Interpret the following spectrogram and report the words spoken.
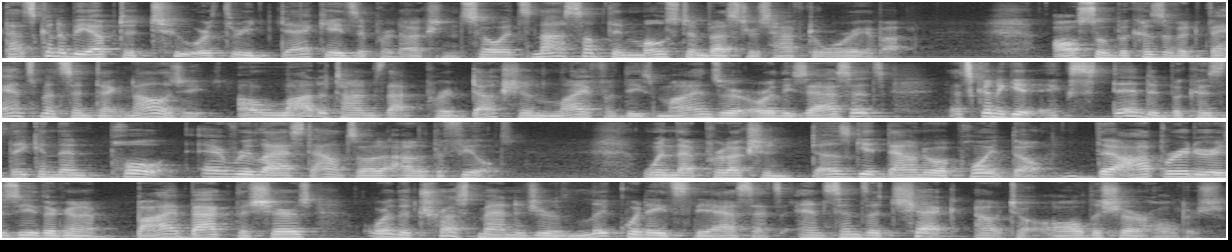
that's going to be up to two or three decades of production. So it's not something most investors have to worry about. Also, because of advancements in technology, a lot of times that production life of these mines or, or these assets, that's going to get extended because they can then pull every last ounce out, out of the field. When that production does get down to a point, though, the operator is either going to buy back the shares or the trust manager liquidates the assets and sends a check out to all the shareholders.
